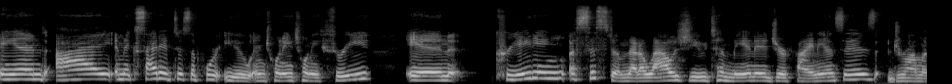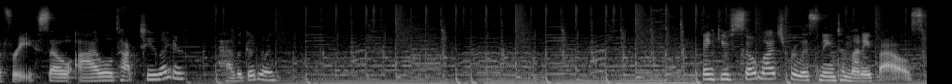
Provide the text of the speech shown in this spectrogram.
And I am excited to support you in 2023 in creating a system that allows you to manage your finances drama free. So I will talk to you later. Have a good one. Thank you so much for listening to Money Files.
